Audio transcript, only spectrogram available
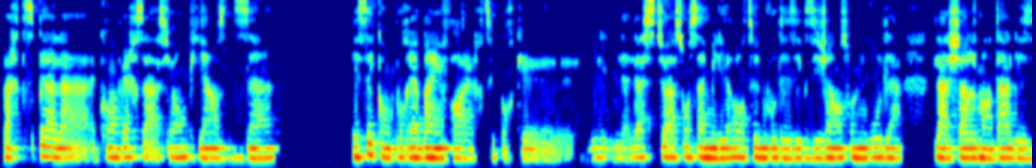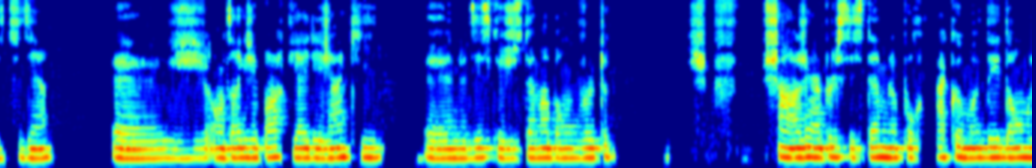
participer à la conversation, puis en se disant, qu'est-ce qu'on pourrait bien faire, pour que la, situation s'améliore, au niveau des exigences, au niveau de la, de la charge mentale des étudiants. Euh, je- on dirait que j'ai peur qu'il y ait des gens qui euh, nous disent que justement, bon, on veut tout changer un peu le système là, pour accommoder donc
